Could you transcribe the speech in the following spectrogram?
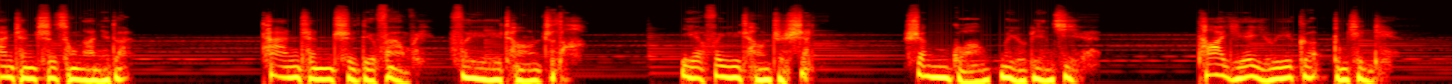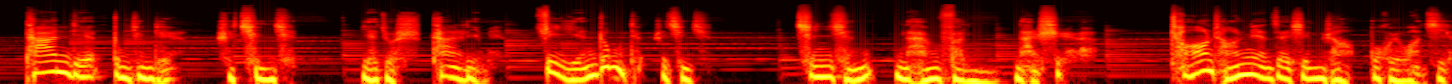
贪嗔痴从哪里断？贪嗔痴的范围非常之大，也非常之深，深广没有边际。它也有一个中心点，贪的中心点是亲情，也就是贪里面最严重的是亲情，亲情难分难舍。常常念在心上，不会忘记。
